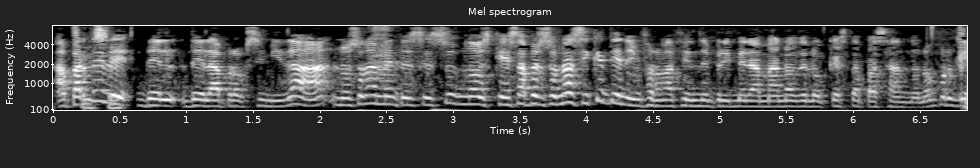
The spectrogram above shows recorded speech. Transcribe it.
Aparte De, la proximidad, no solamente es eso, no es que esa persona sí que tiene información de primera mano de lo que está pasando, ¿no? Porque,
